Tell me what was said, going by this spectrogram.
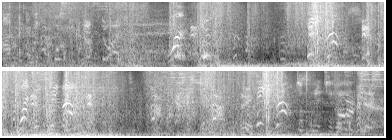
아군이 공격받고 있습니다. 적군을 제거했습니다.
